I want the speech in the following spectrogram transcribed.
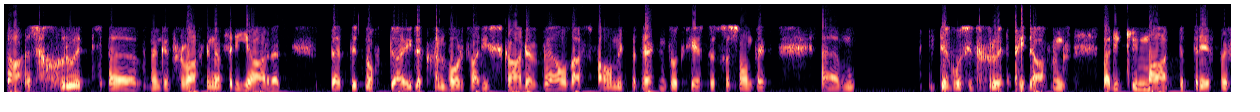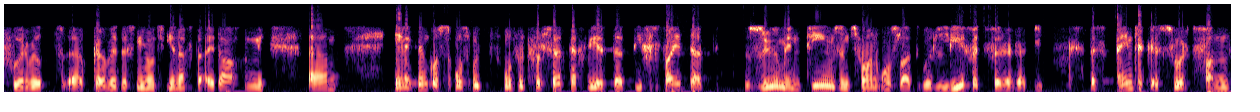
Daar is groot uh dink ek verwagtinge vir die jaar dat dat dit nog duidelik gaan word wat die skade wel was, veral met betrekking tot geestesgesondheid. Ehm um, ek dink ons het groot uitdagings wat die klimaat betref, byvoorbeeld uh, COVID is nie ons enigste uitdaging nie. Ehm um, en ek dink ons ons moet ons moet versigtig wees dat die feit dat Zoom en Teams en so aan ons laat oorleef het vir 'n rukkie is eintlik 'n soort van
